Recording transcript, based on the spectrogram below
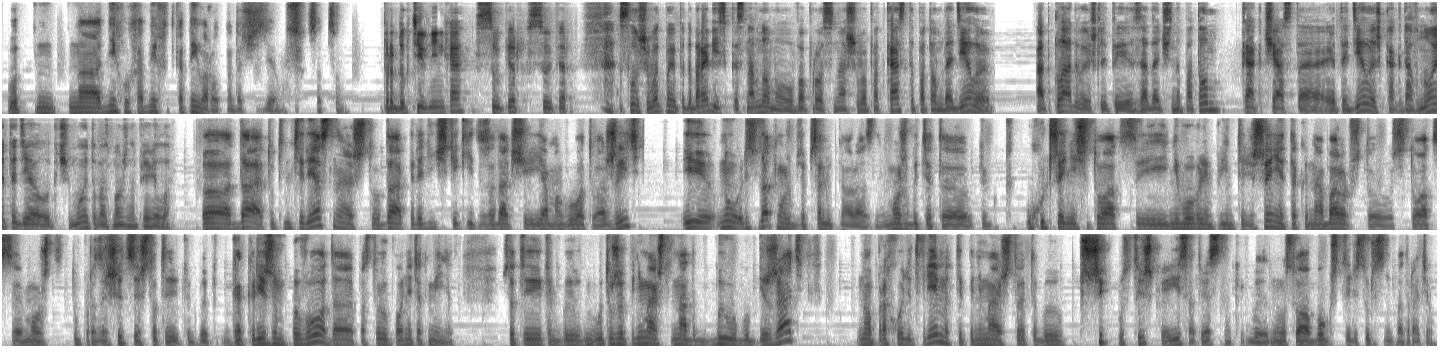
вот на одних выходных откатные ворот на даче сделал с отцом. Продуктивненько, супер, супер. Слушай, вот мы и подобрались к основному вопросу нашего подкаста, потом доделаю. Откладываешь ли ты задачи на потом? Как часто это делаешь? Как давно это делал? К чему это, возможно, привело? Uh, да, тут интересно, что да, периодически какие-то задачи я могу отложить, и, ну, результат может быть абсолютно разный. Может быть, это как, ухудшение ситуации, не вовремя принятое решение, так и наоборот, что ситуация может тупо разрешиться, и что ты, как бы, как режим ПВО, да, постой выполнять отменят. Что ты, как бы, вот уже понимаешь, что надо было бы бежать, но проходит время, ты понимаешь, что это был пшик, пустышка, и, соответственно, как бы, ну, слава богу, что ты ресурсы не потратил.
